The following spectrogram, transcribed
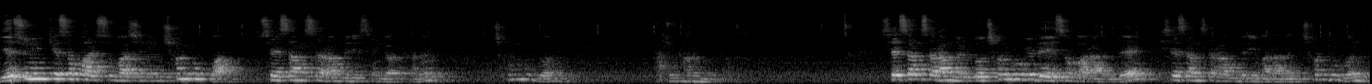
예수님께서 말씀하시는 천국과 세상 사람들이 생각하는 천국은 아주 다릅니다. 세상 사람들도 천국에 대해서 말하는데 세상 사람들이 말하는 천국은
